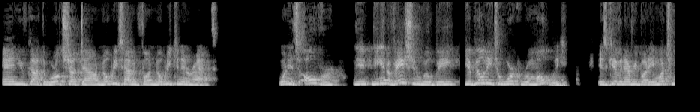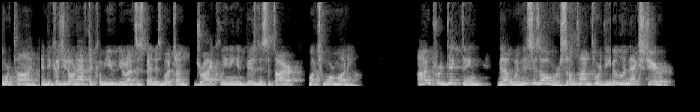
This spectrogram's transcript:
and you've got the world shut down, nobody's having fun, nobody can interact. When it's over, the, the innovation will be the ability to work remotely is giving everybody much more time. And because you don't have to commute, you don't have to spend as much on dry cleaning and business attire, much more money. I'm predicting that when this is over, sometime toward the middle of next year,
